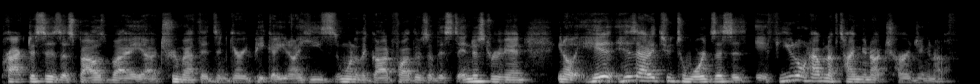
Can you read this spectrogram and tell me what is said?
practices espoused by uh, TruMethods and Gary Pica. You know, he's one of the godfathers of this industry, and you know, his his attitude towards this is if you don't have enough time, you're not charging enough.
